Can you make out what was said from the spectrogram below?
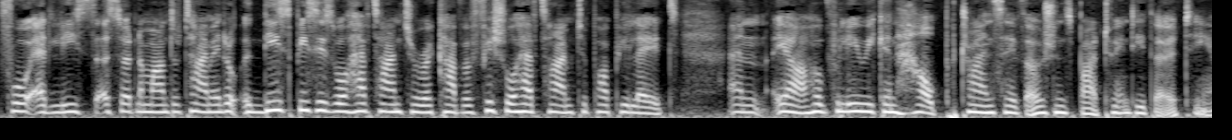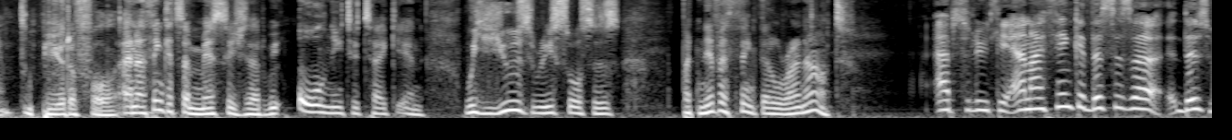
for at least a certain amount of time. It'll, these species will have time to recover. Fish will have time to populate, and yeah, hopefully we can help try and save the oceans by 2030. Beautiful. And I think it's a message that we all need to take in. We use resources, but never think they'll run out. Absolutely, and I think this is a this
